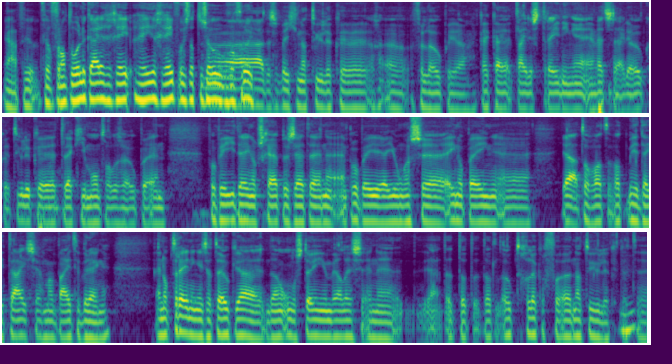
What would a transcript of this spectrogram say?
ja, veel, veel verantwoordelijkheden gege- gegeven? Of is dat er zo Ja, gegroeid? dat is een beetje natuurlijk eh, eh, verlopen, ja. Kijk, eh, tijdens trainingen en wedstrijden ook. Natuurlijk eh, trek je je mond wel eens open en probeer iedereen op scherp te zetten. En, en probeer je jongens één op één ja, toch wat, wat meer details zeg maar, bij te brengen. En op training is dat ook, ja, dan ondersteun je hem wel eens. En ja, dat, dat, dat loopt gelukkig voor, natuurlijk. dat, eh,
